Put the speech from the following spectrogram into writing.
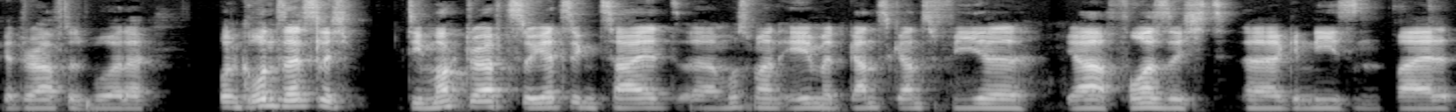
gedraftet wurde. Und grundsätzlich die Mock Drafts zur jetzigen Zeit äh, muss man eh mit ganz, ganz viel ja, Vorsicht äh, genießen, weil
